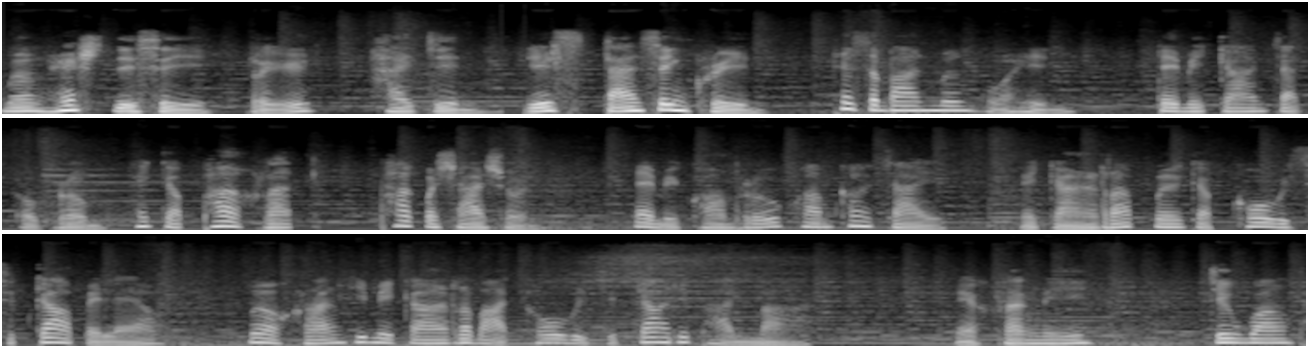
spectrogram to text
เมือง HDC หรือ Hygiene Distancing Clean เทศบาลเมืองหัวหิน ได้มีการจัดอบรมให้กับภาครัฐ ภาคประชาชน ได้มีความรู้ความเข้าใจ ในการรับมือกับโควิด -19 ไปแล้ว เมื่อครั้งที่มีการระบาดโควิด -19 ที่ผ่านมา ในครั้งนี้จึงวางแผ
